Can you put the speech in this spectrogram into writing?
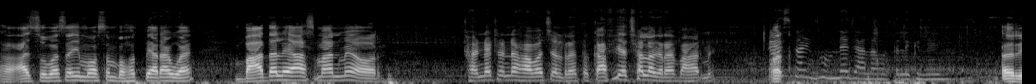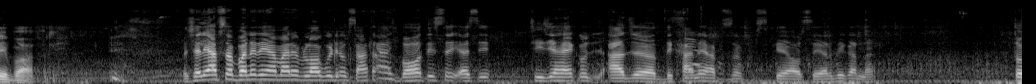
हाँ आज सुबह से ही मौसम बहुत प्यारा हुआ है। बादल है आसमान में और ठंडा ठंडा हवा चल रहा है तो काफ़ी अच्छा लग रहा है बाहर में। और घूमने जाना होता लेकिन नहीं। अरे बाप रे। तो चलिए आप सब बने रहे हमारे ब्लॉग वीडियो के साथ। आज बहुत ही ऐसी चीज़ें हैं कुछ आज दिखाने आप सबके और शेयर भी करना। है तो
